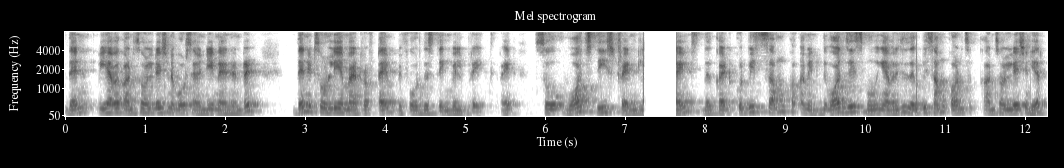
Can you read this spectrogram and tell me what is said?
then we have a consolidation about 17900. Then it's only a matter of time before this thing will break, right? So watch these trend lines. There could be some, I mean, watch these moving averages. There will be some cons consolidation here.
